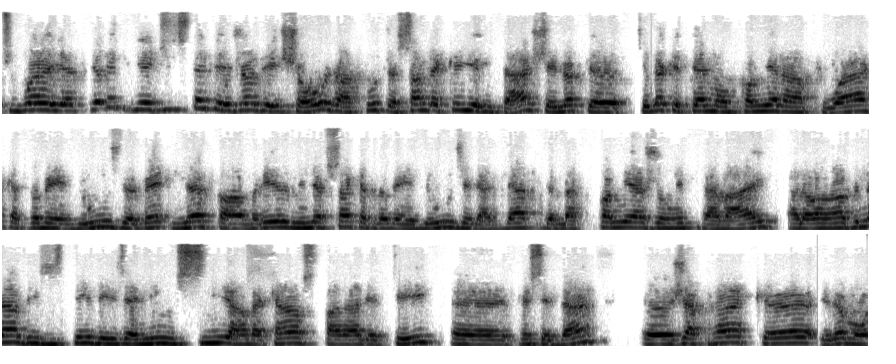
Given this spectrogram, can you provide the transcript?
tu vois, il, y avait, il existait déjà des choses, entre autres le centre d'accueil héritage. C'est là que c'est là qu'était mon premier emploi, 92, le 29 avril 1992, c'est la date de ma première journée de travail. Alors, en venant visiter des amis aussi en vacances pendant l'été euh, précédent. Euh, j'apprends que et là mon,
